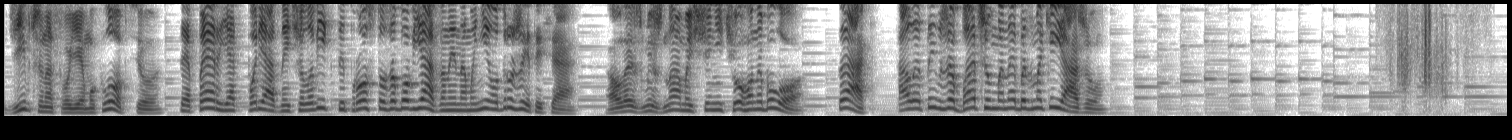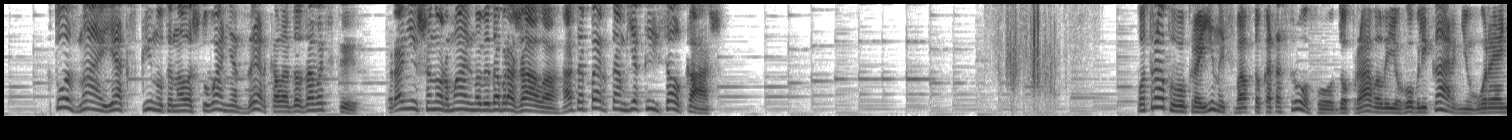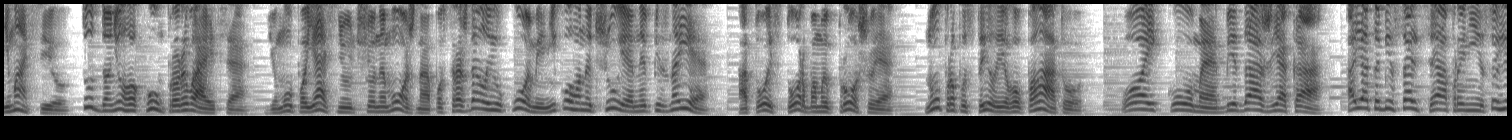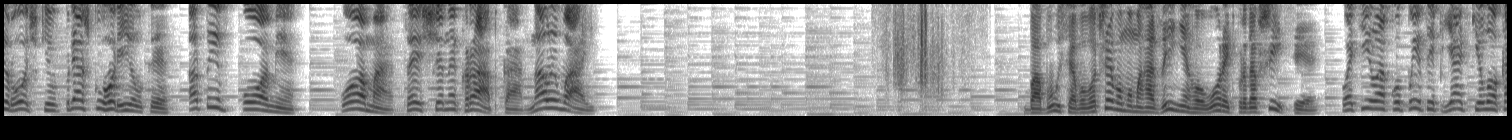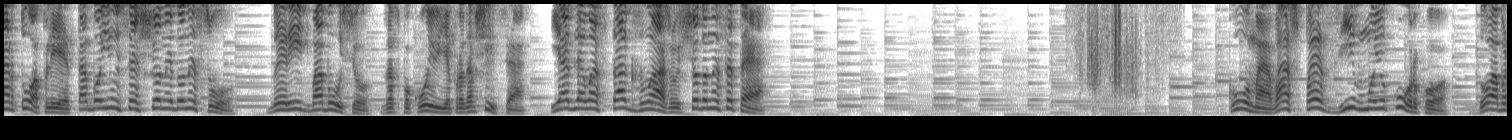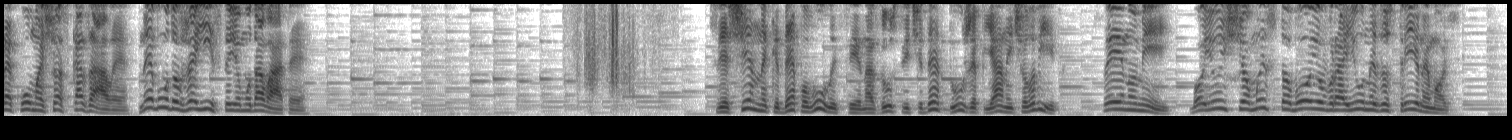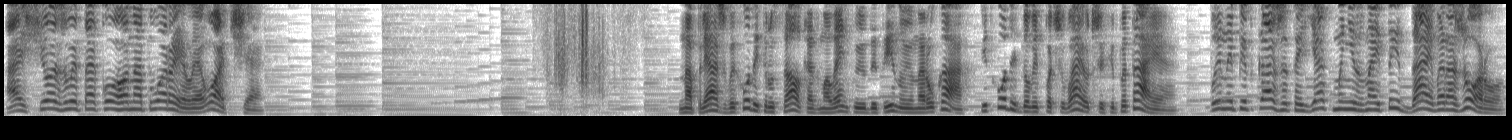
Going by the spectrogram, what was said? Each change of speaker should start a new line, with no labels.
Дівчина своєму хлопцю. Тепер, як порядний чоловік, ти просто зобов'язаний на мені одружитися. Але ж між нами ще нічого не було. Так, але ти вже бачив мене без макіяжу. Хто знає, як скинути налаштування дзеркала до заводських? Раніше нормально відображало, а тепер там якийсь алкаш. Потрапив українець в автокатастрофу, доправили його в лікарню у реанімацію. Тут до нього кум проривається. Йому пояснюють, що не можна, постраждалий у комі, нікого не чує, не впізнає. А той з торбами впрошує. Ну, пропустили його в палату. Ой, куме, біда ж яка. А я тобі сальця приніс, огірочків, пляшку горілки, а ти в комі. Кома, це ще не крапка, наливай. Бабуся в овочевому магазині говорить продавшиці. Хотіла купити 5 кіло картоплі, та боюся, що не донесу. Беріть, бабусю, заспокоює продавщиця. Я для вас так зважу, що донесете. Куме, ваш пес з'їв мою курку. Добре, куме, що сказали. Не буду вже їсти йому давати. Священник іде по вулиці, назустріч іде дуже п'яний чоловік. Сину мій, боюсь, що ми з тобою в раю не зустрінемось. А що ж ви такого натворили, отче? На пляж виходить русалка з маленькою дитиною на руках, підходить до відпочиваючих і питає: Ви не підкажете, як мені знайти дайвера Жору?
